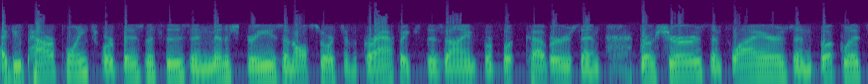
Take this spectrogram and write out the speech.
I do PowerPoints for businesses and ministries and all sorts of graphics design for book covers and brochures and flyers and booklets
